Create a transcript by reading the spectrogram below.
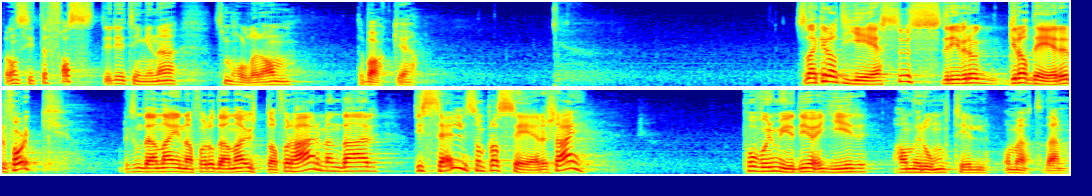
For han sitter fast i de tingene som holder han tilbake. Så det er ikke det at Jesus driver og graderer folk. Liksom Den er innafor, og den er utafor her. Men det er de selv som plasserer seg på hvor mye de gir han rom til å møte dem.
